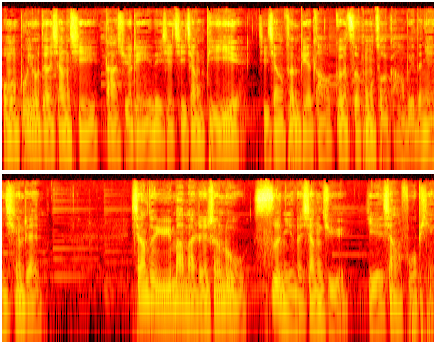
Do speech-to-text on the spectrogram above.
我们不由得想起大学里那些即将毕业、即将分别到各自工作岗位的年轻人。相对于漫漫人生路，四年的相聚也像浮萍。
